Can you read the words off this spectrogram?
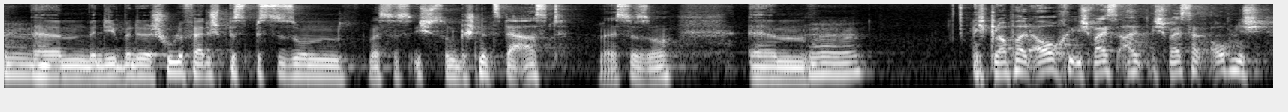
Mhm. ähm, wenn, die, wenn du in der Schule fertig bist, bist du so ein, was weiß ich, so ein geschnitzter Ast, weißt du so. Ähm, Mhm. Ich glaube halt auch, ich weiß halt, ich weiß halt auch nicht,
